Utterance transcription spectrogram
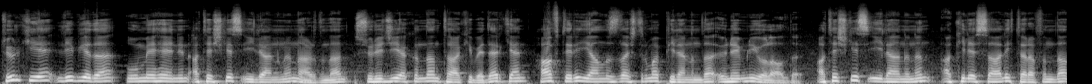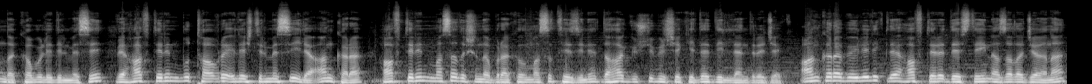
Türkiye, Libya'da UMH'nin ateşkes ilanının ardından süreci yakından takip ederken Hafter'i yalnızlaştırma planında önemli yol aldı. Ateşkes ilanının Akile Salih tarafından da kabul edilmesi ve Hafter'in bu tavrı eleştirmesiyle Ankara, Hafter'in masa dışında bırakılması tezini daha güçlü bir şekilde dillendirecek. Ankara böylelikle Hafter'e desteğin azalacağına,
